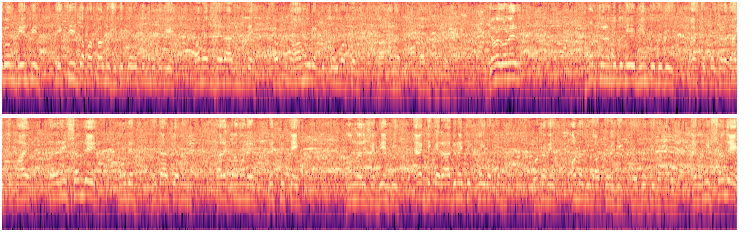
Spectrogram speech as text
এবং বিএনপির একত্রিশ দফা কর্মসূচি প্রবর্তনের মধ্যে দিয়ে বাংলাদেশের রাজনীতিতে সম্পূর্ণ আমূল একটি পরিবর্তন বা আনার ব্যবস্থা করেছে। জনগণের সমর্থনের মধ্য দিয়ে বিএনপি যদি রাষ্ট্র পরিচালনার দায়িত্ব পায়, তাহলে নিঃসন্দেহে আমাদের নেতা চেয়ারম্যান তারেক রহমানের নেতৃত্বে বাংলাদেশে বিএনপি একদিকে রাজনৈতিক পরিবর্তন ঘটাবে, অন্যদিকে অর্থনৈতিক প্রবৃদ্ধি ঘটাবে এবং নিঃসন্দেহে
